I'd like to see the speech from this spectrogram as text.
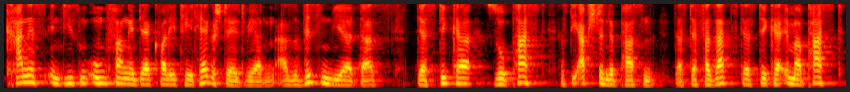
kann es in diesem Umfang in der Qualität hergestellt werden? Also wissen wir, dass der Sticker so passt, dass die Abstände passen, dass der Versatz der Sticker immer passt.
